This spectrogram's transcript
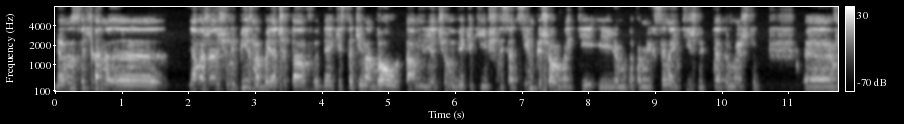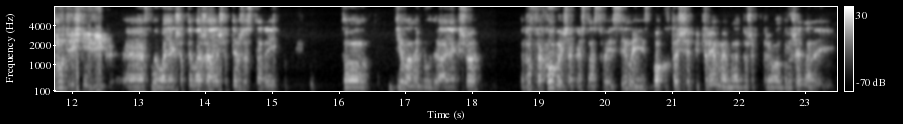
Я, ну, звичайно, е, я вважаю, що не пізно, бо я читав деякі статті на Доу, там є чоловік, який в 67 пішов в ІТ, і йому допоміг син айтішник. Я думаю, що тут е, внутрішній вік е, впливає. Якщо ти вважаєш, що ти вже старий, то діла не буде. А якщо розраховуєш якось на свої сили і з боку хтось ще підтримує, мене дуже підтримала дружина, і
